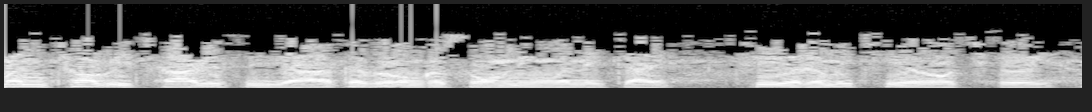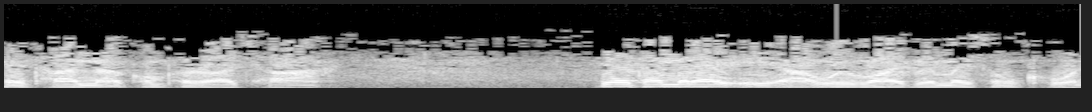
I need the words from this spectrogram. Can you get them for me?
มันชอบอิจฉาริษยา แต่พระองค์ก็ทรงนิ่งไว้ในใจ เชื่อหรือไม่เชื่อเราเฉย ในฐานะของพระราชาจะทำอะไรเอะอะวายไปไม่สมควร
